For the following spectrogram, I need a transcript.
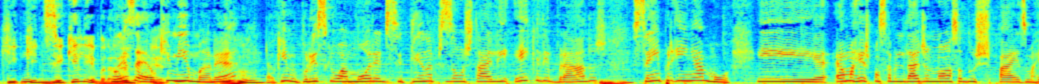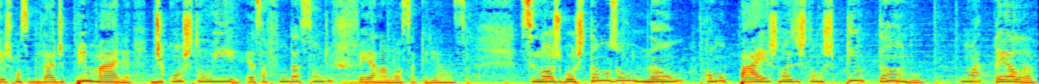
Que, que desequilibra, Pois né? é, é o que mima, né? Uhum. É o que mima. Por isso que o amor e a disciplina precisam estar ali equilibrados, Uhum. sempre em amor. E é uma responsabilidade nossa dos pais, uma responsabilidade primária de construir essa fundação de fé na nossa criança. Se nós gostamos ou não, como pais, nós estamos pintando uma tela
